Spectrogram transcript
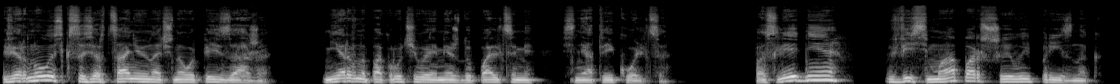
Вернулась к созерцанию ночного пейзажа нервно покручивая между пальцами снятые кольца. Последнее — весьма паршивый признак.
